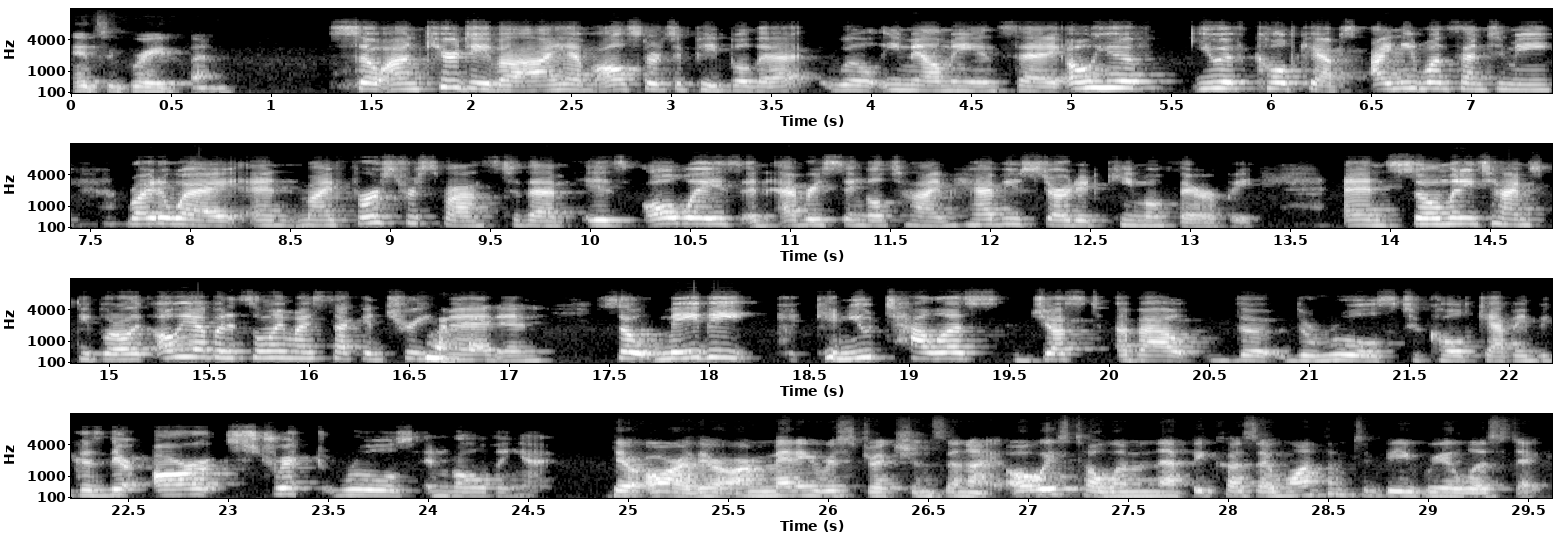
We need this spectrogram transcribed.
it's a great thing. So on Cure Diva, I have all sorts of people that will email me and say, "Oh, you have you have cold caps. I need one sent to me right away." And my first response to them is always and every single time, "Have you started chemotherapy?" And so many times people are like, "Oh yeah, but it's only my second treatment." And so maybe can you tell us just about the the rules to cold capping because there are strict rules involving it. There are. There are many restrictions. And I always tell women that because I want them to be realistic.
